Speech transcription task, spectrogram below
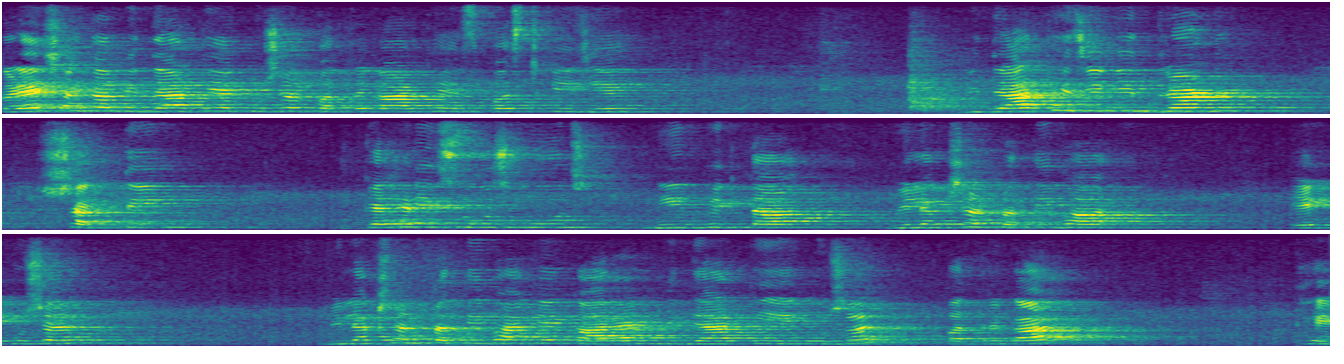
गणेश शंकर, विद्यार्थी एक कुशल पत्रकार थे, स्पष्ट कीजिए। विद्यार्थी जी की दृढ़ शक्ति, गहरी सूझबूझ, निर्भीकता, विलक्षण प्रतिभा, एक कुशल, विलक्षण प्रतिभा के कारण विद्यार्थी एक कुशल पत्रकार थे।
